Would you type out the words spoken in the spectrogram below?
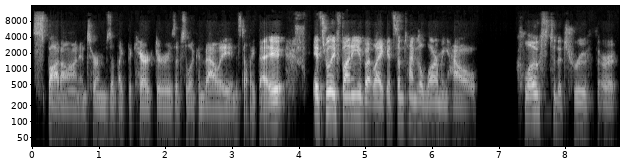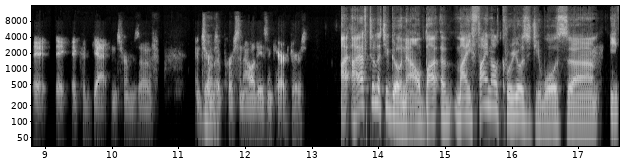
spot on in terms of like the characters of Silicon Valley and stuff like that. It, it's really funny, but like it's sometimes alarming how close to the truth or it it, it could get in terms of in terms of personalities and characters. I, have to let you go now, but uh, my final curiosity was um, if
